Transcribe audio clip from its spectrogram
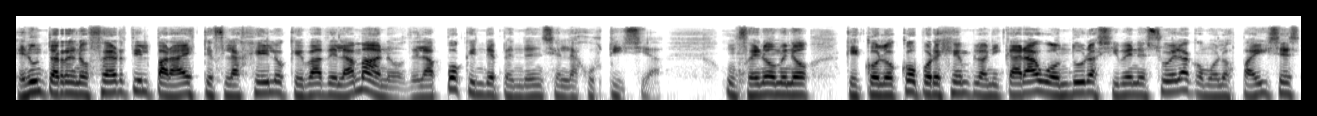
en un terreno fértil para este flagelo que va de la mano de la poca independencia en la justicia un fenómeno que colocó, por ejemplo, a Nicaragua, Honduras y Venezuela como los países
